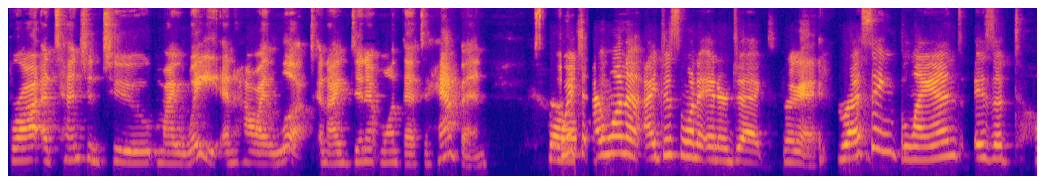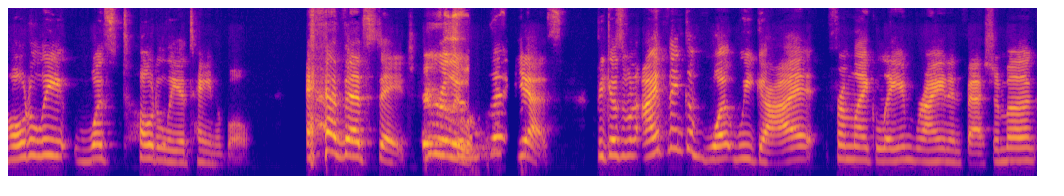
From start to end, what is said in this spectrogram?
brought attention to my weight and how I looked. And I didn't want that to happen. So, Which I want to, I just want to interject. Okay. Dressing bland is a totally, was totally attainable. at that stage. It really was. Yes. Because when I think of what we got from like Lane Bryant and Fashion Bug,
